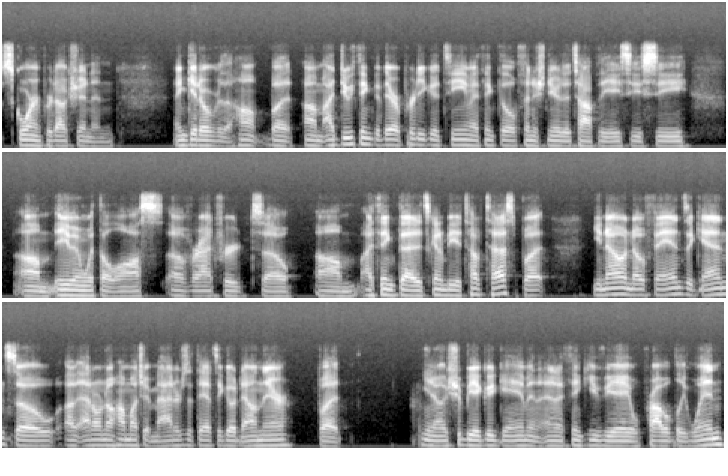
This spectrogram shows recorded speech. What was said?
scoring production and and get over the hump. But um, I do think that they're a pretty good team. I think they'll finish near the top of the ACC, um, even with the loss of Radford. So um, I think that it's going to be a tough test, but you know, no fans again, so I, I, don't know how much it matters that they have to go down there, but you know, it should be a good game, and, and I think UVA will probably win.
